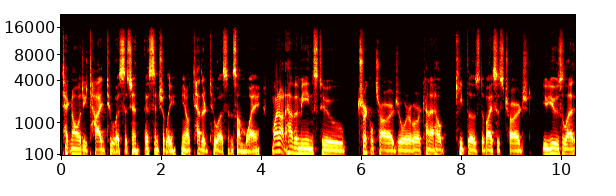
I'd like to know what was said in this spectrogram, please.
technology tied to us, essentially, you know, tethered to us in some way. Why not have a means to trickle charge or or kind of help keep those devices charged? You use less.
